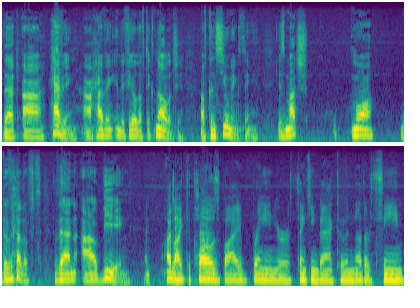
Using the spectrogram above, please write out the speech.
that our having, our having in the field of technology, of consuming things, is much more developed than our being. And I'd like to close by bringing your thinking back to another theme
